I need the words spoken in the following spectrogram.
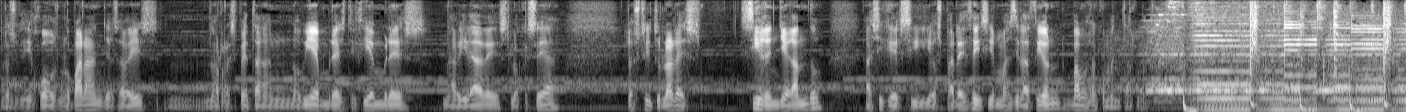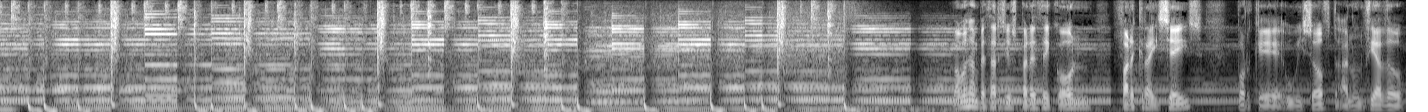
Los videojuegos no paran, ya sabéis, mm, no respetan noviembres, diciembres, navidades, lo que sea. Los titulares siguen llegando, así que si os parece y sin más dilación, vamos a comentarlo. Vamos a empezar, si os parece, con Far Cry 6, porque Ubisoft ha anunciado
